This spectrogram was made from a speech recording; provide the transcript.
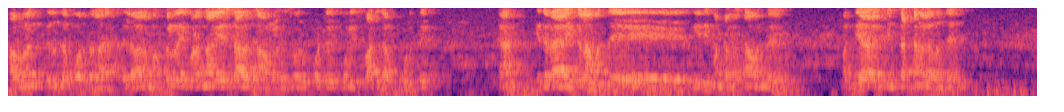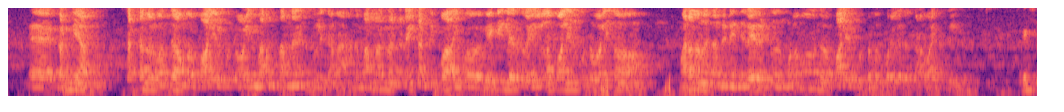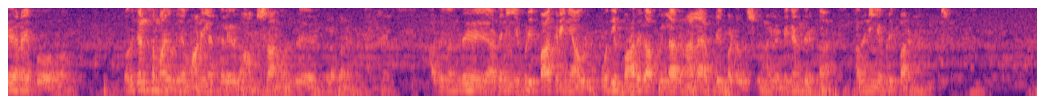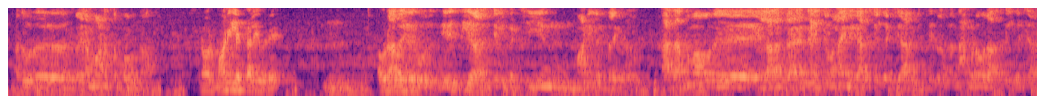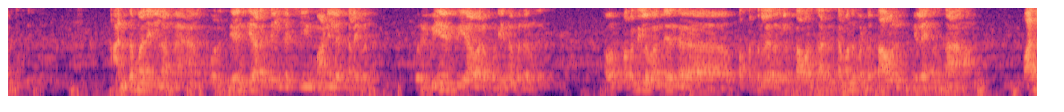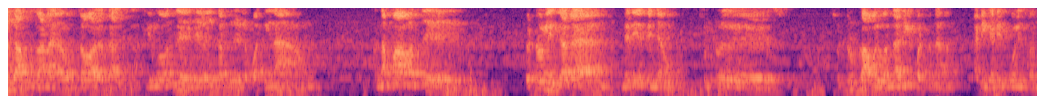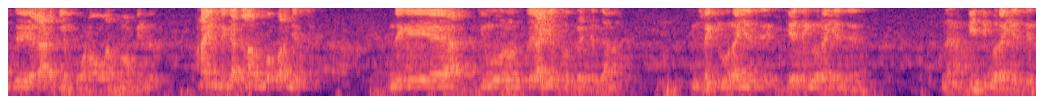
அவர் வந்து திருந்த போகிறதில்ல அதில் வர மக்கள் வரி பணம் தான் வேஸ்ட் ஆகுது. அவங்களுக்கு சோறு போட்டு போலீஸ் பாதுகாப்பு கொடுத்து இதை வேற இதெல்லாம் வந்து நீதிமன்றங்கள் தான் வந்து மத்திய அரசின் சட்டங்களை வந்து அஹ், கடுமையாக்கணும் சட்டங்கள் வந்து அவங்க பாலியல் குற்றவாளி மரண தண்டனைன்னு சொல்லிட்டாங்க. அந்த மரண தண்டனை கண்டிப்பாக இப்போ வெயிட்டிங்கில் இருக்கிற எல்லா பாலியல் குற்றவாளிக்கும் மரண தண்டனை நிறைவேற்றுவதன் மூலமாக அந்த பாலியல் குற்றங்கள் குறைவதற்கான வாய்ப்புகள் இருக்குது கடைசியாக இப்போது பகுஜன் சமாஜுடைய மாநில தலைவர் ஆம்ஸ்ட்ராங் வந்து கொலை பண்ணப்பட்டாங்க அது வந்து அதை நீங்கள் எப்படி பார்க்குறீங்க அவருக்கு போதிய பாதுகாப்பு இல்லாதனால அப்படிப்பட்ட ஒரு சூழ்நிலை நிகழ்ந்திருக்கா? அதை நீங்கள் எப்படி பாருங்க? அது ஒரு துயரமான சம்பவம் தான் ஏன்னா ஒரு மாநில தலைவர். அவர் அதாவது ஒரு தேசிய அரசியல் கட்சியின் மாநில தலைவர் அவர். சாதாரணமாக ஒரு எல்லாரும் க நினைச்சவங்கலாம் இன்றைக்கி அரசியல் கட்சி ஆரம்பிச்சிடுறாங்க. நான் கூட ஒரு அரசியல் கட்சி ஆரம்பிச்சிருக்கேன். அந்த மாதிரி இல்லாமல் ஒரு தேசிய அரசியல் கட்சியின் மாநில தலைவர் ஒரு விஐபியாக வரக்கூடிய நபர் அவர். அவர் பக்கத்தில் வந்து இந்த பக்கத்தில் இருக்கிற காவல் அது சம்மந்தப்பட்ட காவல் நிலையங்கள் தான் பாதுகாப்புக்கான உத்தரவாதத்தை அளிச்சிருக்காங்க இவங்க வந்து ஜெயலலிதா பிரிவில் பார்த்தீங்கன்னா அந்த அம்மா வந்து பெட்ரோலிங்காக நிறைய செஞ்சாங்க. சுற்று சுற்றுக்காவல் வந்து அதிகப்படுத்தினாங்க. அடிக்கடி போலீஸ் வந்து எல்லா இடத்துலையும் போகணும் வரணும் அப்படின்றது. ஆனால் இன்றைக்கு அதெல்லாம் ரொம்ப குறைஞ்சிருச்சு. இன்றைக்கு இவங்க ஒரு ஒருத்தர் ஐஎஸ் ஒருத்தர் வச்சுருக்காங்க. இன்ஸ்பெக்டருக்கு ஒரு ஐஎஸ்ஸு ஏசிக்கு ஒரு ஐஎஸ்ஸு என்ன டிசிக்கு ஒரு ஐஎஸ்ஸு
